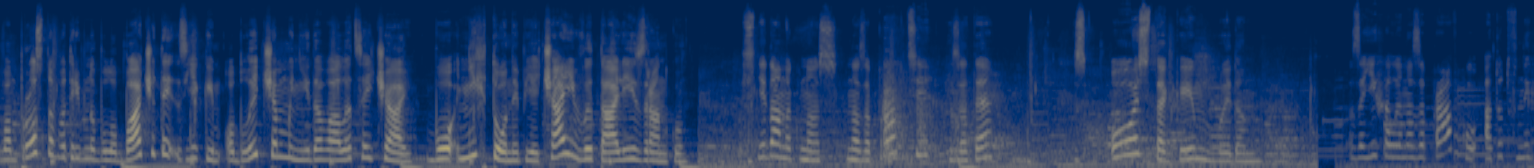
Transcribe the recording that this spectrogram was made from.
Вам просто потрібно було бачити, з яким обличчям мені давали цей чай, бо ніхто не п'є чай в Італії зранку. Сніданок у нас на заправці, зате з ось таким видом. Заїхали на заправку, а тут в них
